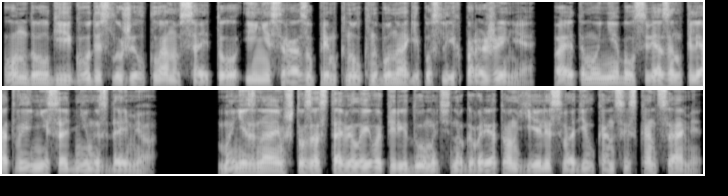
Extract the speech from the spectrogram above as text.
Он долгие годы служил клану Сайто и не сразу примкнул к Набунаге после их поражения, поэтому не был связан клятвой ни с одним из даймё. Мы не знаем, что заставило его передумать, но, говорят, он еле сводил концы с концами.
